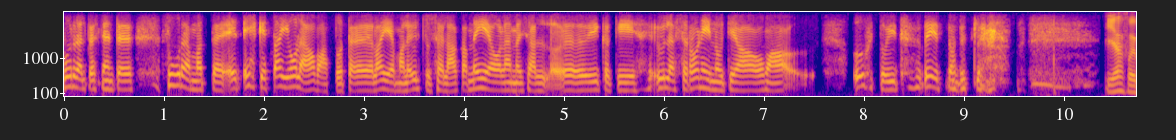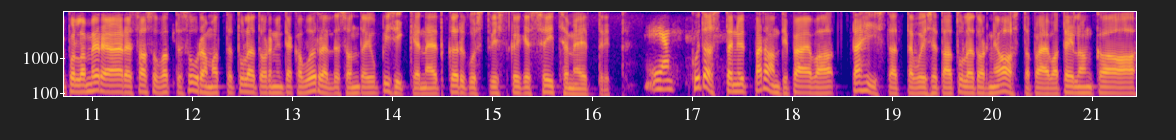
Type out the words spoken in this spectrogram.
võrreldes nende suuremate, ehk et ta ei ole avatud laiemale üldsusele, aga meie oleme seal ikkagi üles roninud ja oma õhtuid veetnud, ütleme. jah, võib-olla mere ääres asuvate suuremate tuletornidega võrreldes on ta ju pisikene, et kõrgust vist kõigest seitse meetrit. kuidas te nüüd pärandipäeva tähistate või seda tuletorni aastapäeva, teil on ka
